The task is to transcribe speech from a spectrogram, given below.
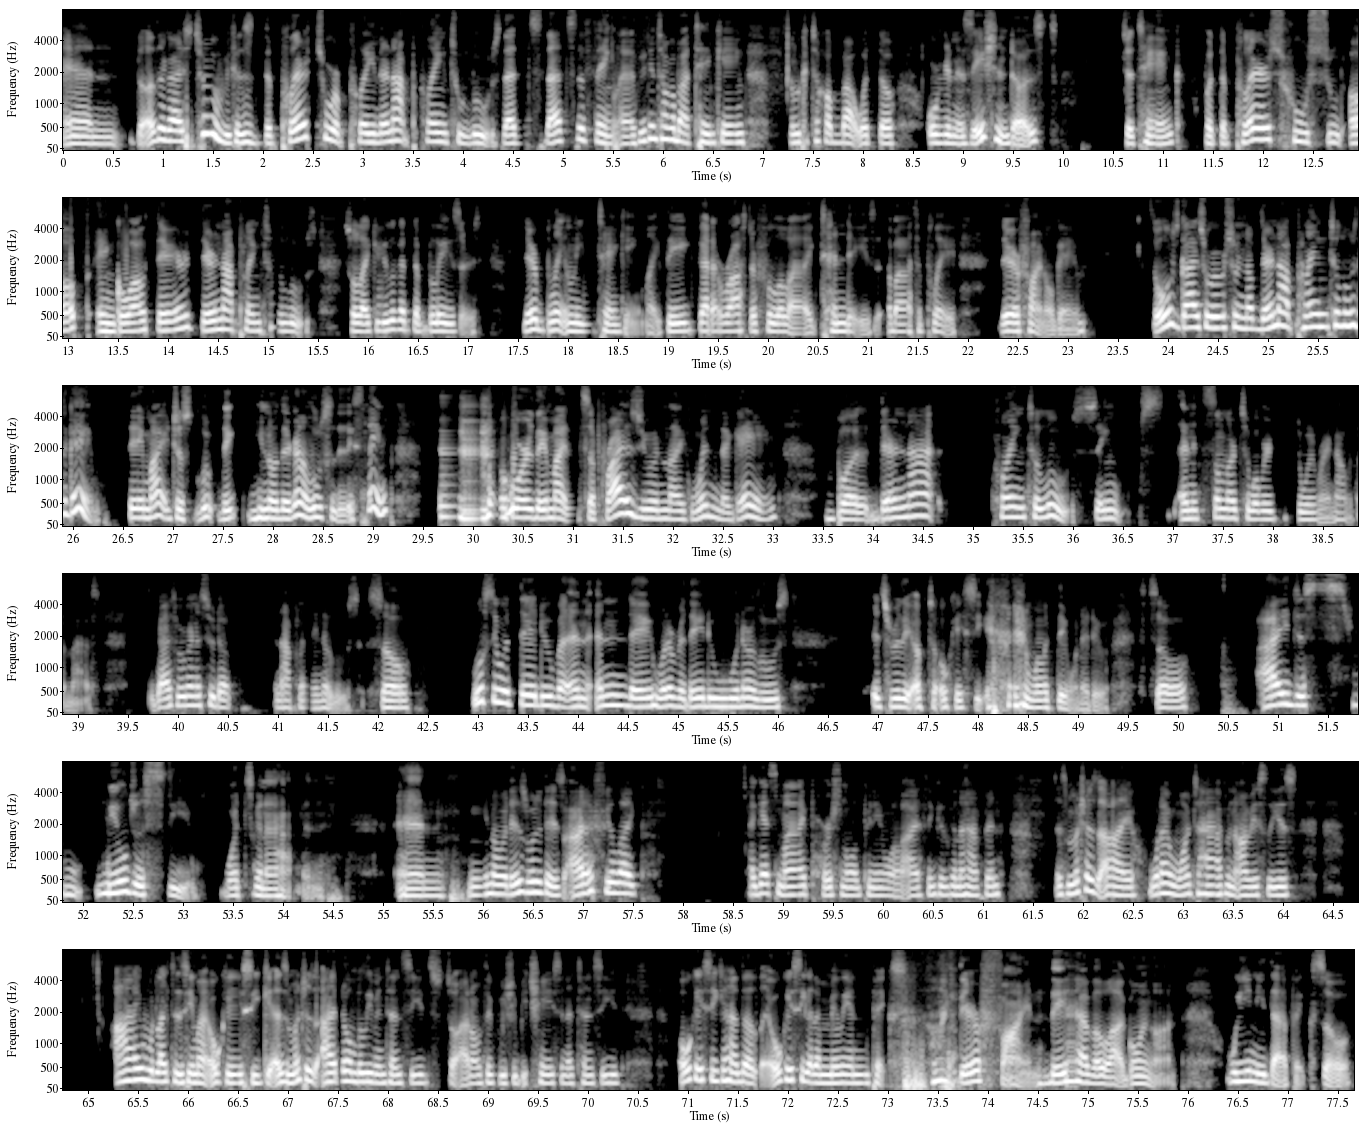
And the other guys too, because the players who are playing, they're not playing to lose. That's that's the thing. Like we can talk about tanking, and we can talk about what the organization does to tank, but the players who suit up and go out there, they're not playing to lose. So like you look at the Blazers, they're blatantly tanking. Like they got a roster full of like 10 days about to play their final game. Those guys who are suiting up, they're not playing to lose the game. They might just lose. They, you know, they're gonna lose because they stink, or they might surprise you and like win the game, but they're not playing to lose. Same, and it's similar to what we're doing right now with the Mavs. The guys who are gonna suit up, they're not playing to lose. So we'll see what they do. But in the end of the day, whatever they do, win or lose, it's really up to OKC and what they want to do. So I just we'll just see what's gonna happen. And you know, it is what it is. I feel like I guess my personal opinion, what I think is gonna happen, as much as I what I want to happen obviously is I would like to see my OKC get as much as I don't believe in 10 seeds, so I don't think we should be chasing a 10 seed. OKC can have the OKC got a million picks. like they're fine. They have a lot going on. We need that pick. So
